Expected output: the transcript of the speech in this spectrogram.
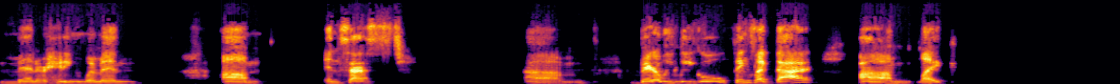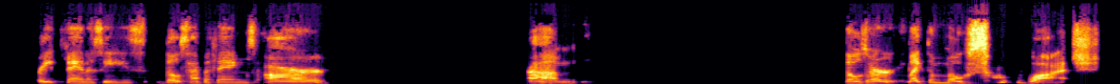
men are hitting women, um, incest, um, barely legal, things like that. Um, like rape fantasies, those type of things are um, those are like the most watched.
